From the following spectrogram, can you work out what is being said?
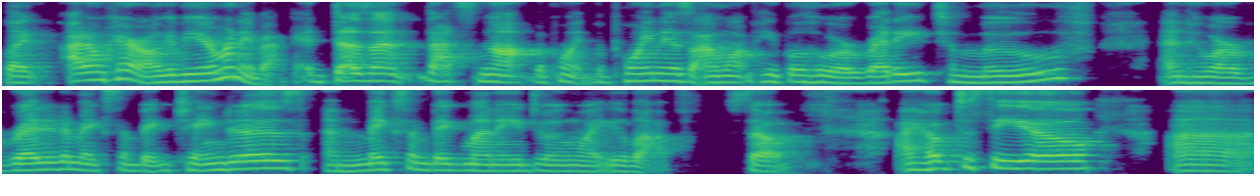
like, I don't care. I'll give you your money back. It doesn't, that's not the point. The point is I want people who are ready to move and who are ready to make some big changes and make some big money doing what you love. So I hope to see you. Uh,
